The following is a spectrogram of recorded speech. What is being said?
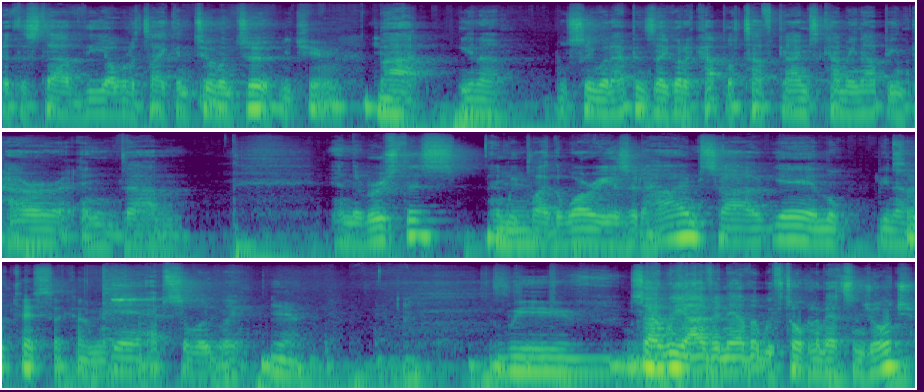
at the start of the year, I would have taken two and two. You're cheering. But you know, we'll see what happens. They've got a couple of tough games coming up in Para and um, and the Roosters, and we play the Warriors at home. So yeah, look, you know, Some tests are coming. yeah, absolutely. Yeah. We've So are we over now that we've talking about St George?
